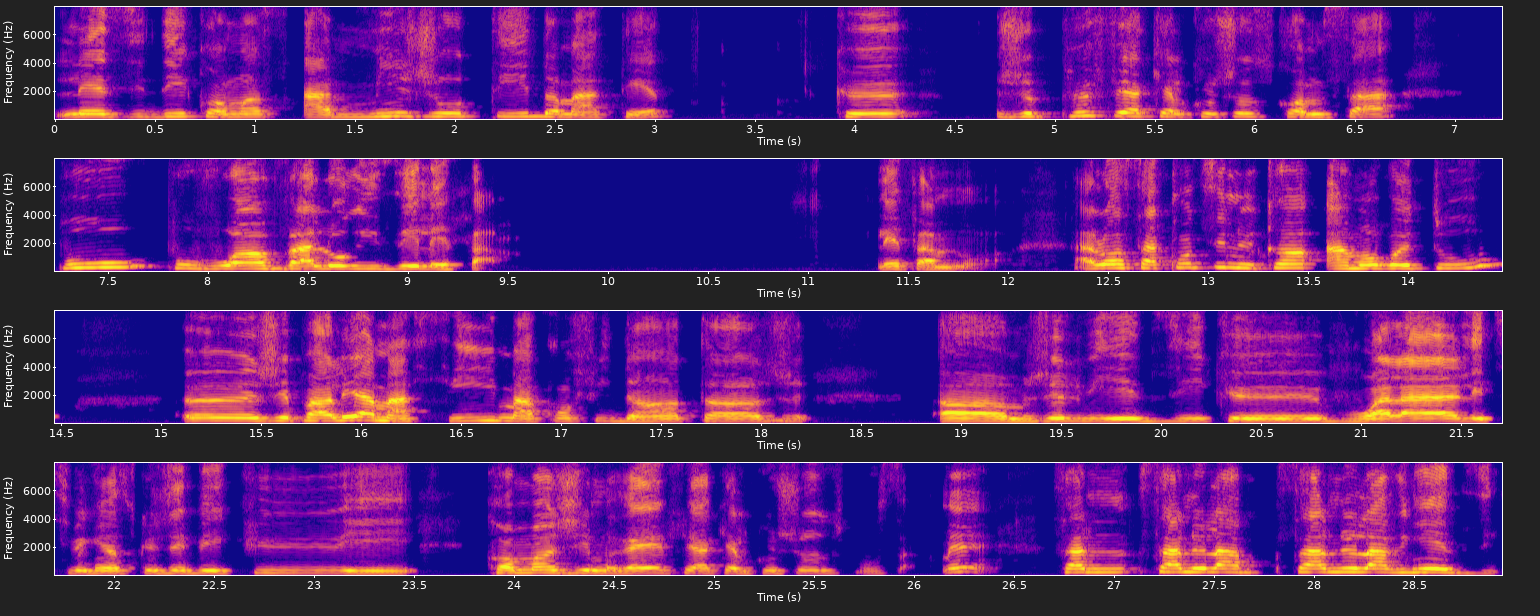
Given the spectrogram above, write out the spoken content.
les idées commencent à mijoter dans ma tête que je peux faire quelque chose comme ça pour pouvoir valoriser les femmes, les femmes noires. Alors, ça continue quand, à mon retour, euh, j'ai parlé à ma fille, ma confidente. Je, euh, je lui ai dit que voilà l'expérience que j'ai vécue et comment j'aimerais faire quelque chose pour ça. Mais ça, ça ne l'a rien dit.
